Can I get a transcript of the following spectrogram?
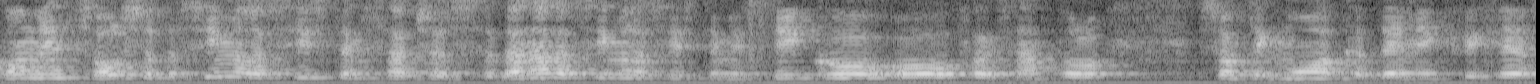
comments. Also the similar system, such as another similar system is Diigo or for example something more academic. We have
